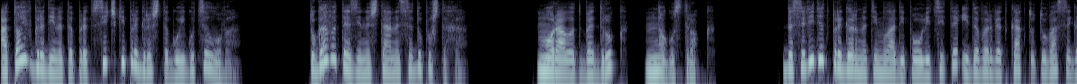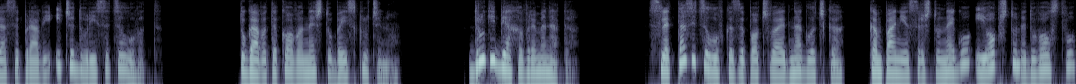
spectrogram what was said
А той в градината пред всички прегръща го и го целува. Тогава тези неща не се допущаха. Моралът бе друг, много строг. Да се видят прегърнати млади по улиците и да вървят както това сега се прави и че дори се целуват. Тогава такова нещо бе изключено. Други бяха времената. След тази целувка започва една глъчка, кампания срещу него и общо недоволство,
